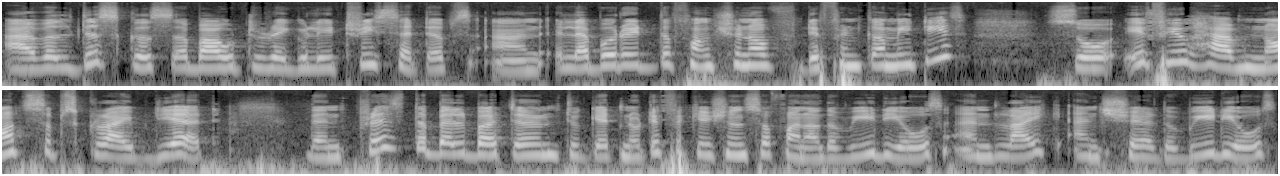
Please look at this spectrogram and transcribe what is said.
I will discuss about regulatory setups and elaborate the function of different committees. So if you have not subscribed yet, then press the bell button to get notifications of another videos and like and share the videos.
